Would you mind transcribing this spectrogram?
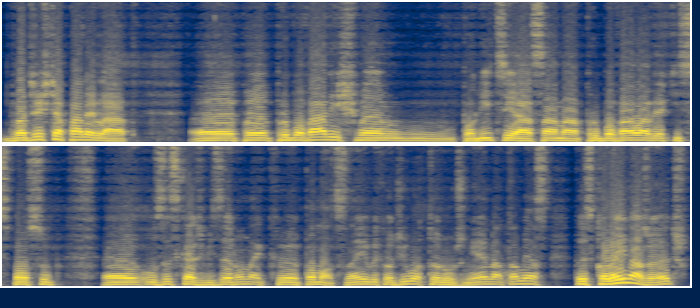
dwadzieścia parę lat e, próbowaliśmy, policja sama próbowała w jakiś sposób e, uzyskać wizerunek e, pomocny i wychodziło to różnie, natomiast to jest kolejna rzecz,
